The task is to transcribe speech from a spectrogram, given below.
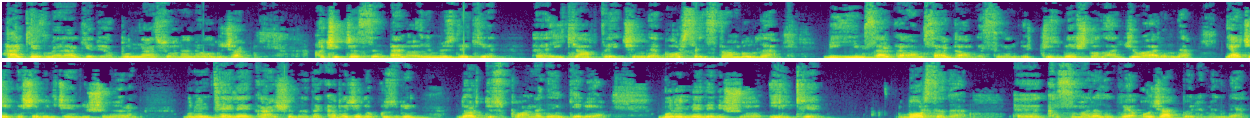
Herkes merak ediyor. Bundan sonra ne olacak? Açıkçası ben önümüzdeki e, iki hafta içinde Borsa İstanbul'da bir iyimser karamsar kavgasının 305 dolar civarında gerçekleşebileceğini düşünüyorum. Bunun TL karşılığı da kabaca 9400 puana denk geliyor. Bunun nedeni şu, ilki borsada e, Kasım, Aralık ve Ocak bölümünde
